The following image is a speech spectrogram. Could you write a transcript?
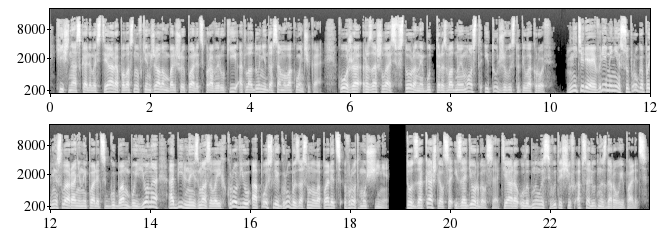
— хищно оскалилась Тиара, полоснув кинжалом большой палец правой руки от ладони до самого кончика. Кожа разошлась в стороны, будто разводной мост, и тут же выступила кровь. Не теряя времени, супруга поднесла раненый палец к губам буйона, обильно измазала их кровью, а после грубо засунула палец в рот мужчине. Тот закашлялся и задергался, Тиара улыбнулась, вытащив абсолютно здоровый палец.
